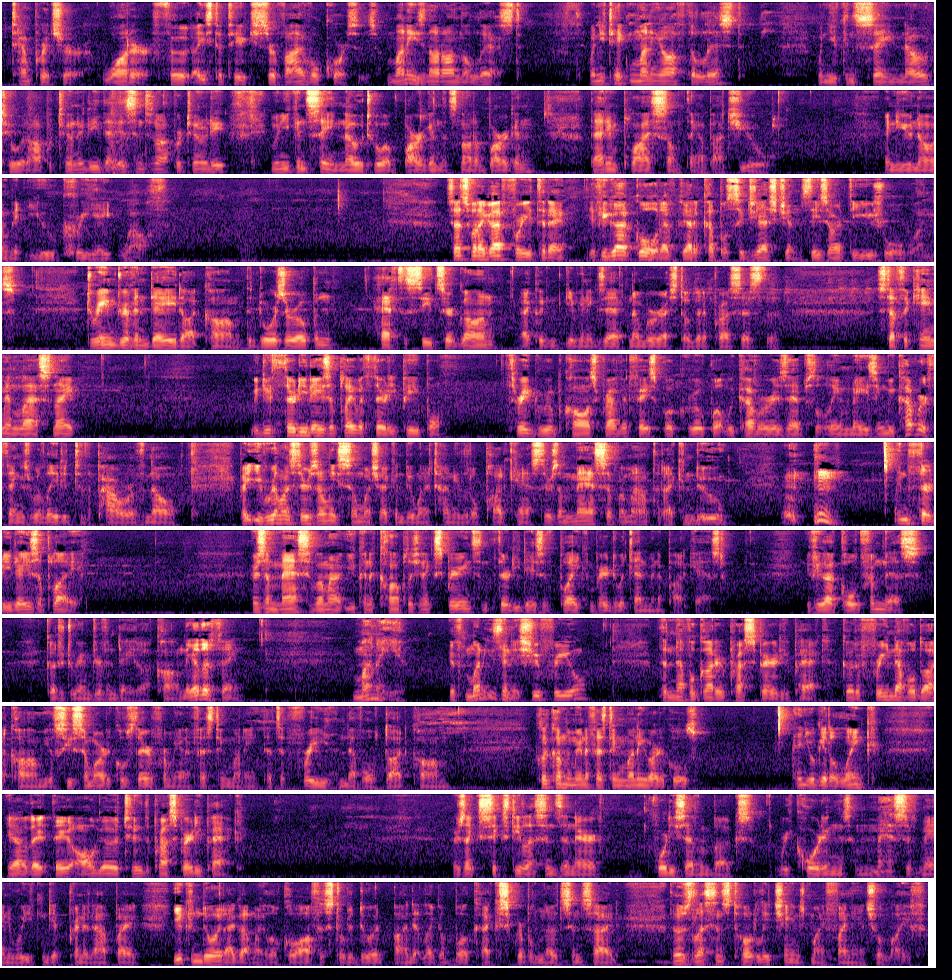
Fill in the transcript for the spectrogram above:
temperature, water, food. I used to teach survival courses. Money's not on the list. When you take money off the list, when you can say no to an opportunity that isn't an opportunity, when you can say no to a bargain that's not a bargain, that implies something about you and you knowing that you create wealth. So that's what I got for you today. If you got gold, I've got a couple suggestions. These aren't the usual ones. DreamDrivenDay.com. The doors are open. Half the seats are gone. I couldn't give you an exact number. I still got to process the stuff that came in last night. We do 30 days of play with 30 people. Three group calls, private Facebook group. What we cover is absolutely amazing. We cover things related to the power of no. But you realize there's only so much I can do in a tiny little podcast. There's a massive amount that I can do in 30 days of play. There's a massive amount you can accomplish and experience in 30 days of play compared to a 10 minute podcast. If you got gold from this, go to dreamdrivenday.com. The other thing, money. If money's an issue for you, the Neville Goddard Prosperity Pack. Go to freeneville.com. You'll see some articles there for manifesting money. That's at freeneville.com. Click on the manifesting money articles, and you'll get a link. You know, they, they all go to the Prosperity Pack. There's like 60 lessons in there, 47 bucks. Recordings, a massive manual you can get printed out by. You can do it. I got my local office store to do it. Bind it like a book. I scribbled notes inside those lessons totally changed my financial life.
